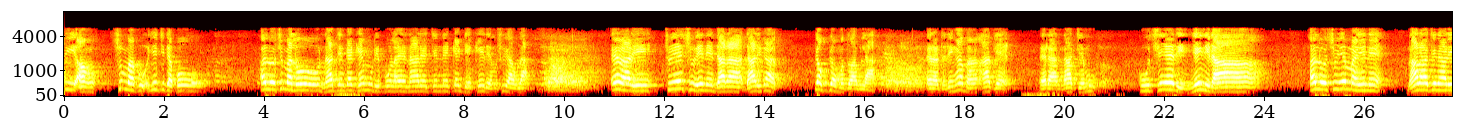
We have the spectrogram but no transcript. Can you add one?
သိအောင်ရှုမှတ်ဖို့အရေးကြီးတဲ့ပေါ့အဲ့လိုရှိမှလို့နာကျင်ကြိုက်ခဲမှုတွေပေါ်လာရင်နားတယ်ကျင်တယ်ကြိုက်တယ်ခဲတယ်မရှိရဘူးလားအဲ့ဒါတွေချွေးချွေးနဲ့ဒါရာဒါတွေကပျောက်ပျောက်မသွားဘူးလား အဲ့ဒါတရင်ကပံအားဖြင့်အဲ့ဒါနာကျင်မှုကိုဆင်းရဲတွေငြိမ့်နေတာအဲ့လိုချွေးမှန်ရင်နဲ့နာရာကျင်တာတွေ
